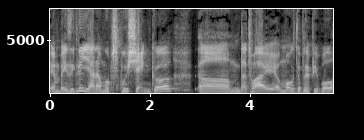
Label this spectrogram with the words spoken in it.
and basically Yana moves Plushenko. Um, that's why most of the people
